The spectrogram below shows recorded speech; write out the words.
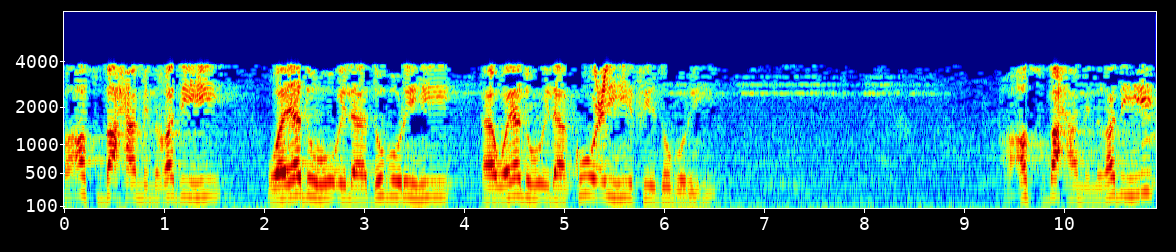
فأصبح من غده ويده إلى دبره آه، ويده إلى كوعه في دبره. فأصبح من غده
